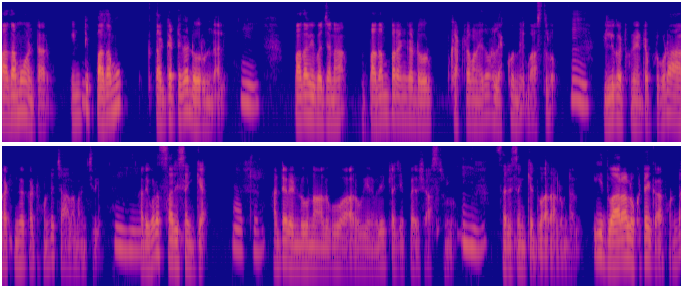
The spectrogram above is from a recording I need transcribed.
పదము అంటారు. ఇంటి పదము తగ్గట్టుగా డోర్ ఉండాలి. పద విభజన పదం పరంగా డోర్ కట్టడం అనేది ఒక లెక్క ఉంది వాస్తులో ఇల్లు కట్టుకునేటప్పుడు కూడా ఆ రకంగా కట్టుకుంటే చాలా మంచిది. అది కూడా సరి సంఖ్య. అంటే రెండు నాలుగు ఆరు ఎనిమిది ఇట్లా చెప్పారు శాస్త్రంలో. సరి సంఖ్య ద్వారాలు ఉండాలి. ఈ ద్వారాలు ఒకటే కాకుండా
